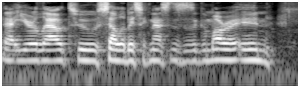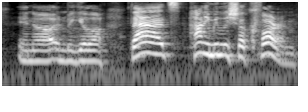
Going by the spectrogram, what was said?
that you're allowed to sell a basic nest. This is a Gemara in in uh, in Megillah. That's Hani Milisha Kfarim.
